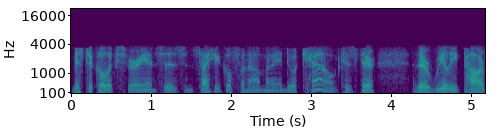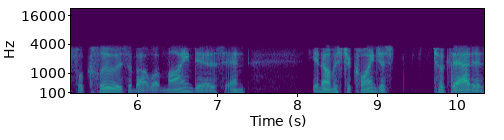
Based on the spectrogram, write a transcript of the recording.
mystical experiences and psychical phenomena into account because they're they're really powerful clues about what mind is and you know Mr. Coyne just took that as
